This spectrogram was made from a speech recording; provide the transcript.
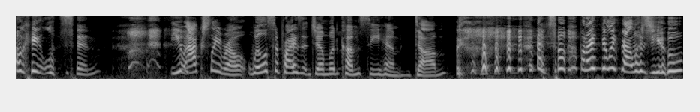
Okay, listen. You actually wrote, Will surprised that Jim would come see him. Dumb. and so, but I feel like that was you,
